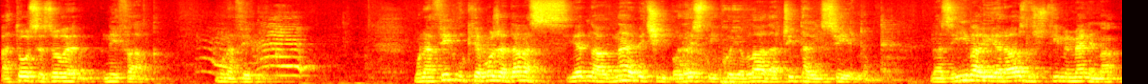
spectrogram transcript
A to se zove nifak, munafikluk. Munafikluk je možda danas jedna od najvećih bolesti koji je vlada čitavim svijetom nazivaju je različitim imenima.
